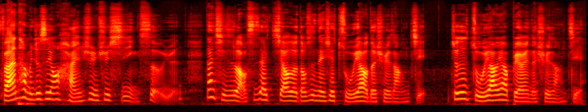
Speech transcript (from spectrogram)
反正他们就是用韩训去吸引社员。但其实老师在教的都是那些主要的学长姐，就是主要要表演的学长姐，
